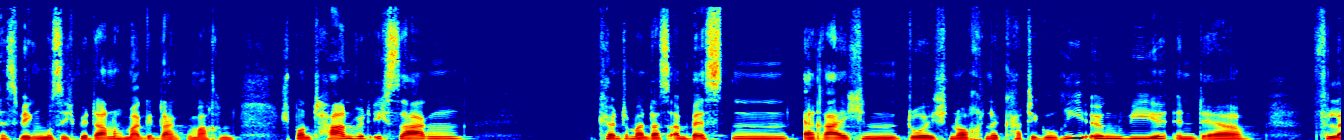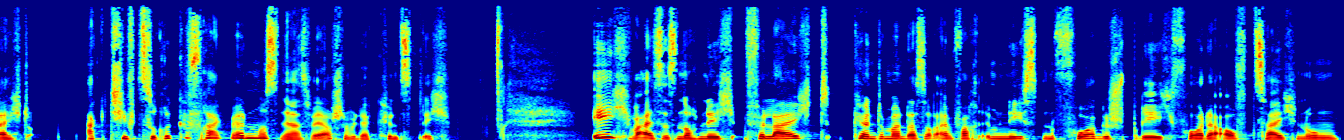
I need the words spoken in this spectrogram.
Deswegen muss ich mir da nochmal Gedanken machen. Spontan würde ich sagen, könnte man das am besten erreichen durch noch eine Kategorie irgendwie, in der vielleicht aktiv zurückgefragt werden muss. Ja, das wäre auch schon wieder künstlich. Ich weiß es noch nicht. Vielleicht könnte man das auch einfach im nächsten Vorgespräch vor der Aufzeichnung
